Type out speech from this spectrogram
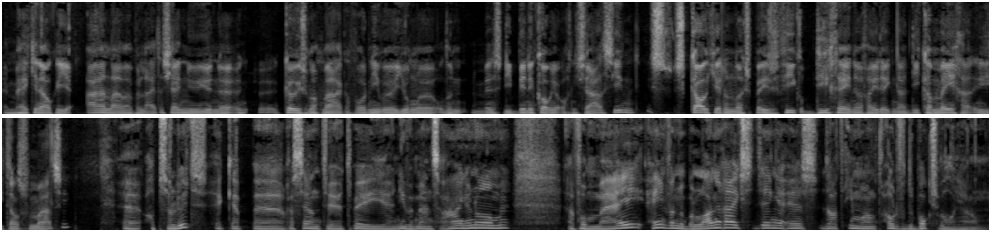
En merk je nou ook in je aannamebeleid, als jij nu een, een, een keuze mag maken voor nieuwe jonge onder, mensen die binnenkomen in je organisatie, scout je dan nog specifiek op diegene waarvan je denkt, nou die kan meegaan in die transformatie? Uh, absoluut. Ik heb recent twee nieuwe mensen aangenomen. En voor mij, een van de belangrijkste dingen is dat iemand out of the box wil gaan.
